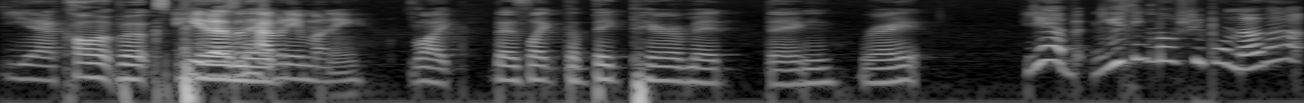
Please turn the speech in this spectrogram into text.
yeah, comic books. He doesn't have any money. Like, there's like the big pyramid thing, right? Yeah, but you think most people know that?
